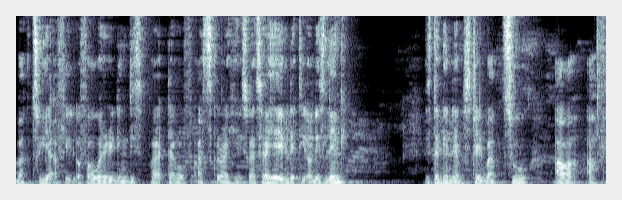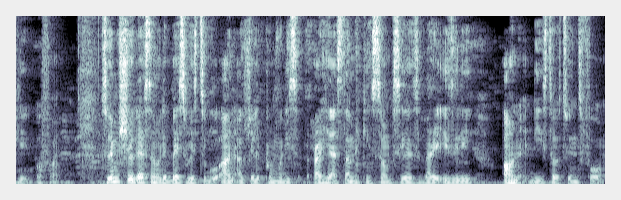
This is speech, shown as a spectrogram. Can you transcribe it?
back to your affiliate offer when reading this type of article right here. So can see right here. If they click on this link it's taking them straight back to our affiliate offer. So let me show you guys some of the best ways to go and actually promote this right here and start making some sales very easily on Digistore 24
